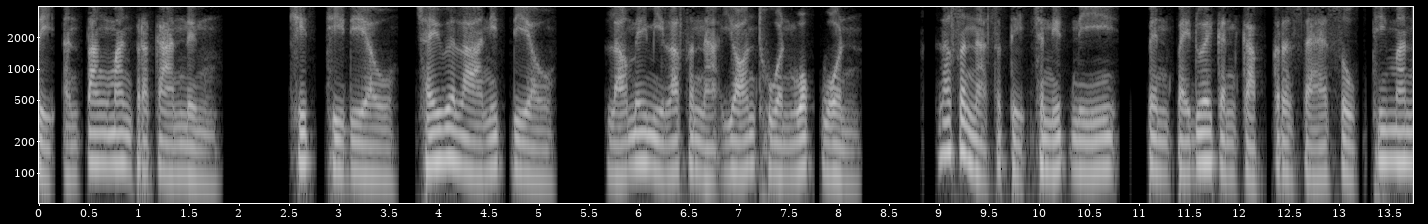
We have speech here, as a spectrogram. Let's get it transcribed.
ติอันตั้งมั่นประการหนึ่ง คิดทีเดียวใช้เวลานิดเดียว แล้วไม่มีลักษณะย้อนทวนวกวน ลักษณะสติชนิดนี้เป็นไปด้วยกันกับกระแสสุขที่มั่น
